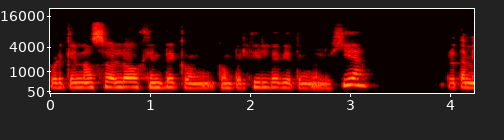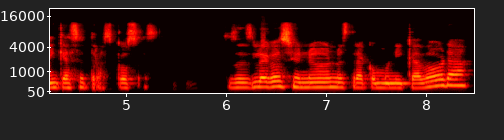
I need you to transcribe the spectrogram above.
porque no solo gente con, con perfil de biotecnología, pero también que hace otras cosas. Entonces luego se unió nuestra comunicadora,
